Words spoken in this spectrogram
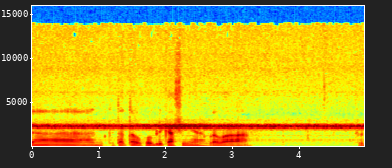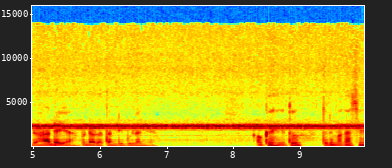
dan kita tahu publikasinya bahwa sudah ada ya pendaratan di bulannya. Oke itu. Terima kasih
